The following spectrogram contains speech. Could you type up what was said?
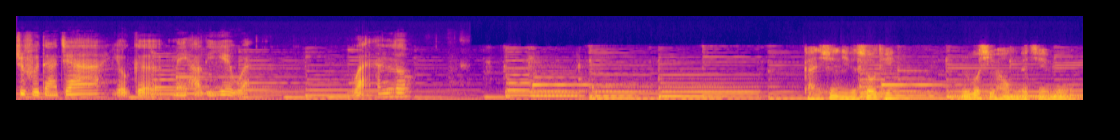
祝福大家有个美好的夜晚，晚安喽。感谢你的收听。如果喜欢我们的节目，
